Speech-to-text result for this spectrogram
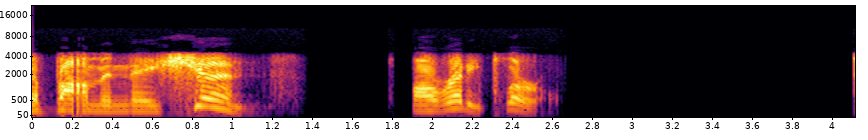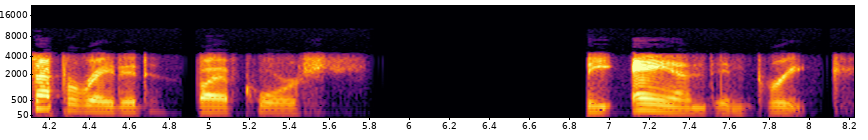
abominations, already plural. Separated by, of course, the and in Greek.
